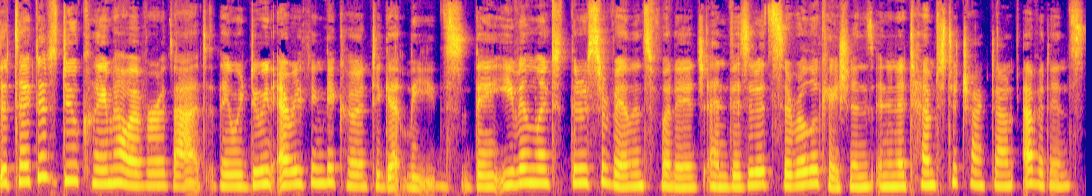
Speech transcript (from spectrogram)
Detectives do claim, however, that they were doing everything they could to get leads. They even looked through surveillance footage and visited several locations in an attempt to track down evidence,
